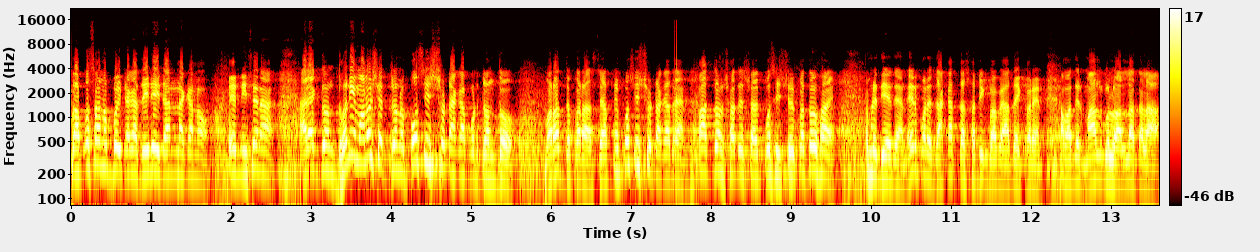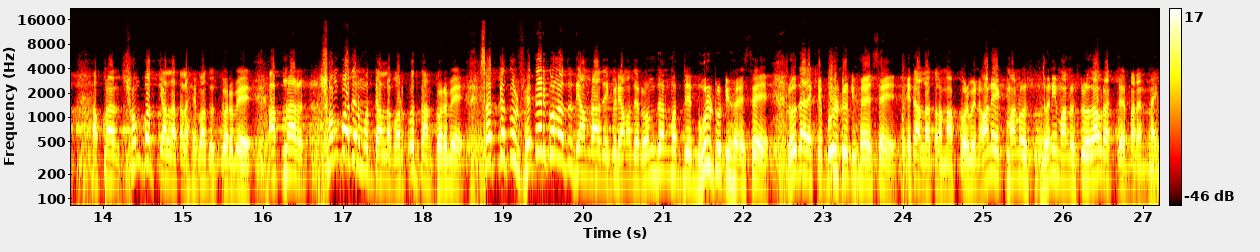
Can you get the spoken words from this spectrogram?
বা পঁচানব্বই টাকা যেটাই দেন না কেন, এর নিচে না। আর একজন ধনী মানুষের জন্য পঁচিশশো টাকা পর্যন্ত বরাদ্দ করা আছে। আপনি পঁচিশশো টাকা দেন, পাঁচজন সদস্য পঁচিশশো কত হয়? আপনি দিয়ে দেন। এরপরে জাকাতটা সঠিকভাবে আদায় করেন। আমাদের মালগুলো আল্লাহ তালা, আপনার সম্পদকে আল্লাহ তালা হেফাজত করবে। আপনার সম্পদের মধ্যে আল্লাহ বরকত দান করবে। সৎকাতুল ফেতের কোনো যদি আমরা আদায় করি, আমাদের রমজান মধ্যে ভুল ত্রুটি হয়েছে, রোজা রেখে ভুল ত্রুটি হয়েছে এটা আল্লাহ তালা মাফ করবেন। অনেক মানুষ, ধনী মানুষ রোজাও রাখতে পারেন নাই।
